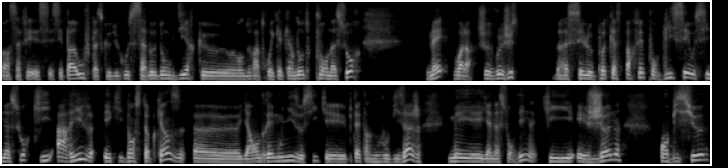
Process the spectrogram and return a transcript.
ben, ça fait c'est pas ouf parce que du coup ça veut donc dire que on devra trouver quelqu'un d'autre pour Nassour mais voilà je voulais juste bah, c'est le podcast parfait pour glisser aussi Nassour qui arrive et qui dans ce top 15 il y a André Mouniz aussi qui est peut-être un nouveau visage mais il y a Nassourdine qui est jeune ambitieux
